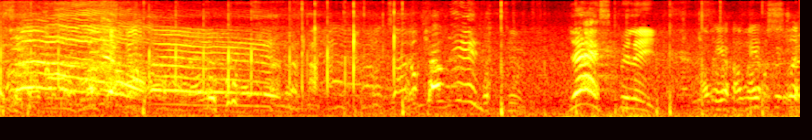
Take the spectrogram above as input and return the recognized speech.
Yes, Billy. Out here, out here, quickly.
